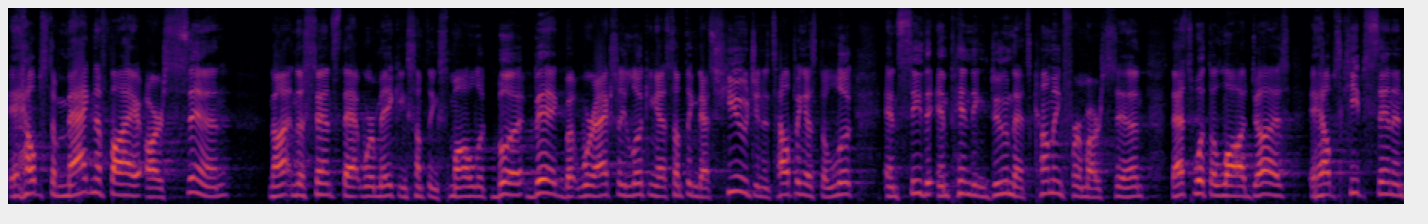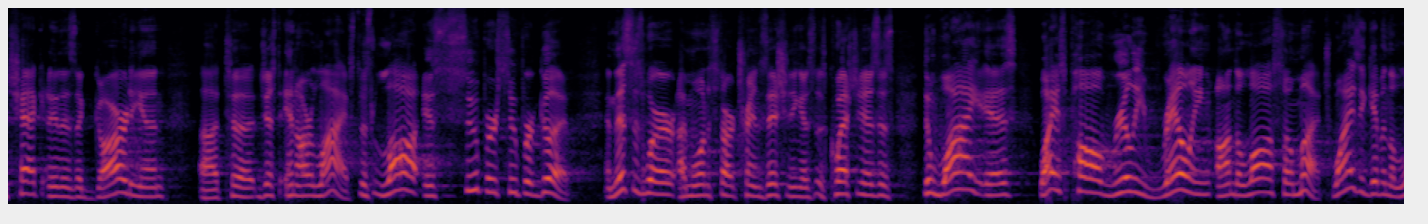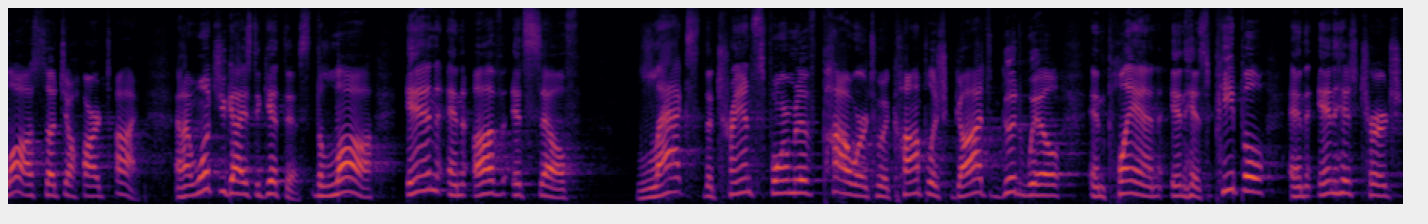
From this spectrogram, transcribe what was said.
It helps to magnify our sin not in the sense that we're making something small look big, but we're actually looking at something that's huge and it's helping us to look and see the impending doom that's coming from our sin. That's what the law does. It helps keep sin in check and it is a guardian uh, to just in our lives. This law is super, super good. And this is where I want to start transitioning. Is this question is, is then why is why is Paul really railing on the law so much? Why is he giving the law such a hard time? And I want you guys to get this. The law in and of itself lacks the transformative power to accomplish God's goodwill and plan in his people and in his church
